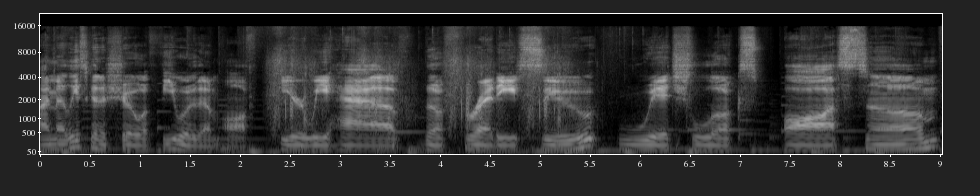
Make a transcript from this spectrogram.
I'm at least gonna show a few of them off. Here we have the Freddy suit, which looks awesome.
